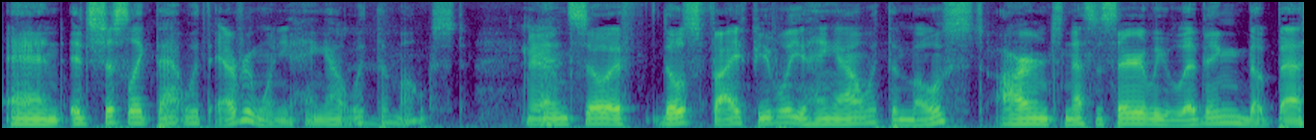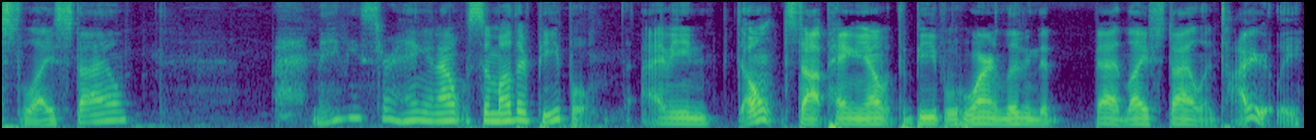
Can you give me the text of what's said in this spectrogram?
and it's just like that with everyone you hang out with the most. Yeah. And so if those five people you hang out with the most aren't necessarily living the best lifestyle, maybe start hanging out with some other people. I mean, don't stop hanging out with the people who aren't living the bad lifestyle entirely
